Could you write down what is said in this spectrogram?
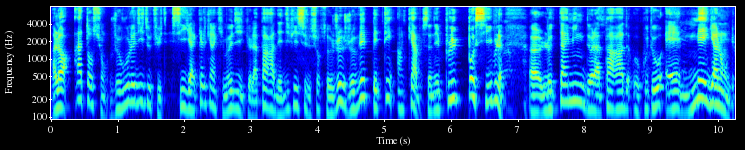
Alors attention, je vous le dis tout de suite, s'il y a quelqu'un qui me dit que la parade est difficile sur ce jeu, je vais péter un câble. Ce n'est plus possible. Euh, le timing de la parade au couteau est méga longue.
